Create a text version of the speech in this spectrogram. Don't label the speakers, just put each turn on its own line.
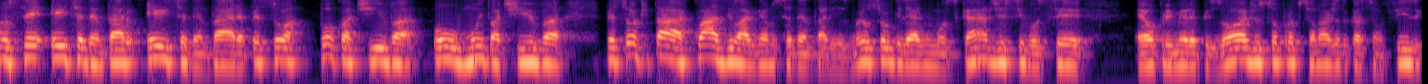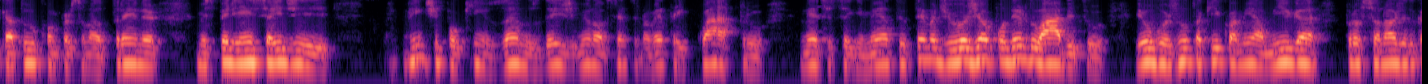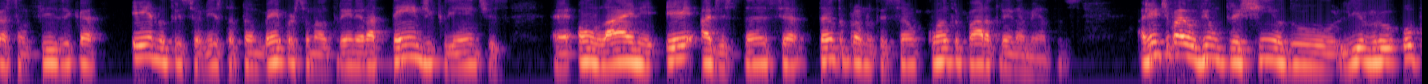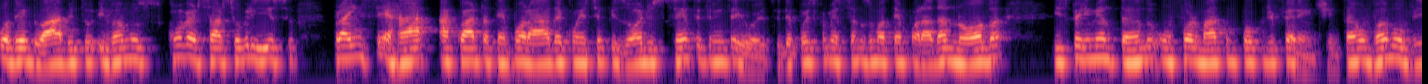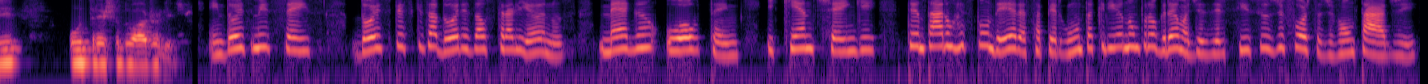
você, ex-sedentário, ex-sedentária, pessoa pouco ativa ou muito ativa, pessoa que está quase largando o sedentarismo. Eu sou Guilherme Moscardi, se você é o primeiro episódio, sou profissional de educação física, atuo como personal trainer, uma experiência aí de 20 e pouquinhos anos, desde 1994, nesse segmento. E o tema de hoje é o poder do hábito. Eu vou junto aqui com a minha amiga profissional de educação física e nutricionista, também personal trainer, atende clientes é, online e à distância, tanto para nutrição quanto para treinamentos. A gente vai ouvir um trechinho do livro O Poder do Hábito e vamos conversar sobre isso para encerrar a quarta temporada com esse episódio 138. E depois começamos uma temporada nova, experimentando um formato um pouco diferente. Então, vamos ouvir o trecho do audiolivro.
Em 2006, dois pesquisadores australianos, Megan Walton e Ken Cheng, tentaram responder essa pergunta criando um programa de exercícios de força de vontade.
